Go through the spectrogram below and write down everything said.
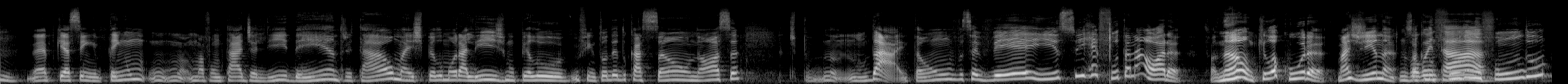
né? Porque, assim, tem um- um- uma vontade ali dentro e tal, mas pelo moralismo, pelo, enfim, toda a educação nossa, tipo, não dá. Então, você vê isso e refuta na hora. Você fala, não, que loucura, imagina. Não vou aguentar. No fundo, no fundo,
